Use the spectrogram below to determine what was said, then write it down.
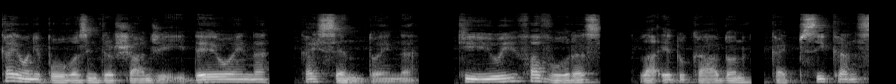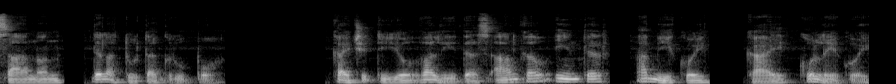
kaj oni povas interŝanĝi ideojn kaj sentojn quiui favoras la educadon cae psikan sanon de la tuta grupo. Cae citio validas ancau inter amicoi cae collegoi.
